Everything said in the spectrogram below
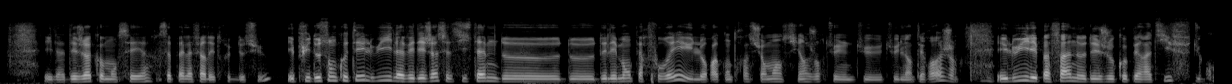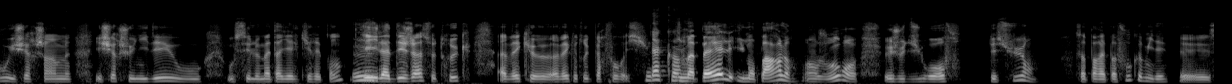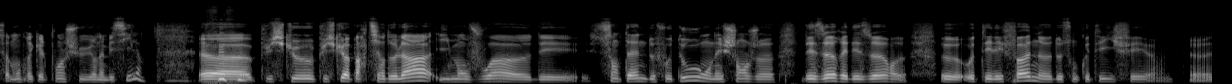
il a déjà commencé à, s'appelle à faire des trucs dessus. Et puis de son côté, lui, il avait déjà ce système de, d'éléments perforés, il le racontera sûrement si un jour tu, tu, tu l'interroges. Et lui, il est pas fan des jeux coopératifs, du coup il cherche, un, il cherche une idée où, où c'est le matériel qui répond. Et il a déjà ce truc avec, avec le truc perforé. D'accord. Il m'appelle, il m'en parle un jour, et je lui dis, oh, t'es sûr? Ça paraît pas fou comme idée. Et ça montre à quel point je suis un imbécile. Euh, puisque, puisque à partir de là, il m'envoie des centaines de photos, on échange des heures et des heures au téléphone. De son côté, il fait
